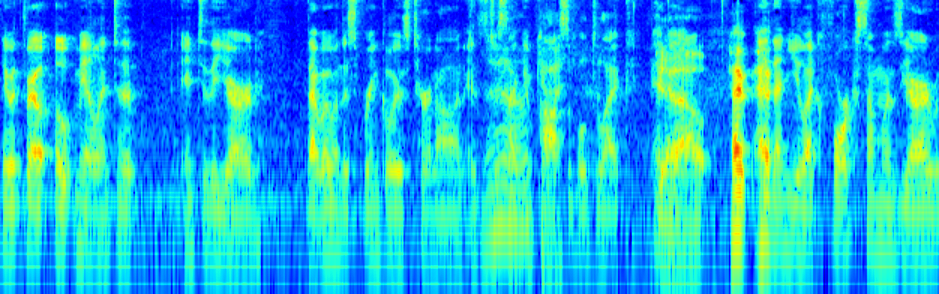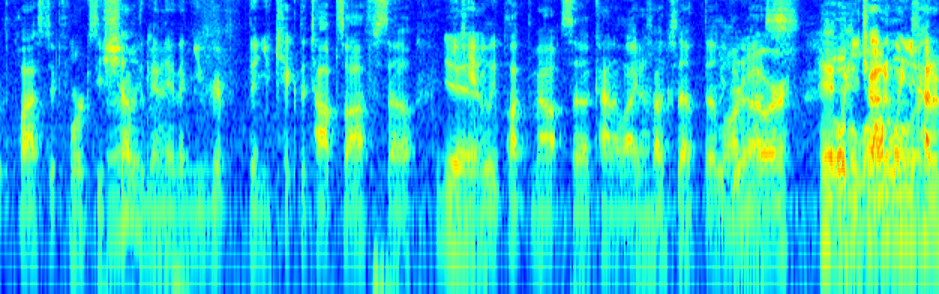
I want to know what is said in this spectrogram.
they would throw oatmeal into into the yard. That way, when the sprinklers turn on, it's just like oh, okay. impossible to like pick Get up. out. have, And then you like fork someone's yard with plastic forks. You oh, shove them in Okay. there, then you rip, then you kick the tops off, so you Yeah. can't really pluck them out. So it kind of like Yeah. fucks up the, The lawnmower grass. Hey, Oh, when the you try to when you lawnmower. try to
